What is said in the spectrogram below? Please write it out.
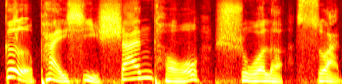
各派系山头说了算，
